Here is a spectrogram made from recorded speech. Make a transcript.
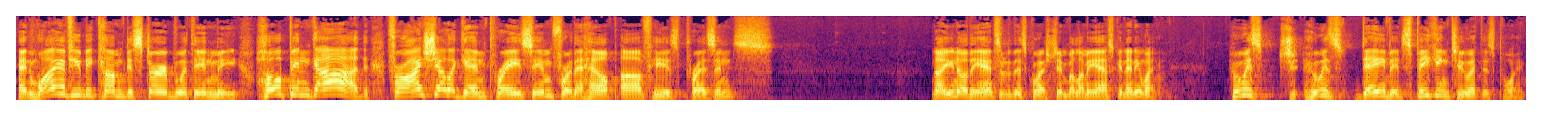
And why have you become disturbed within me? Hope in God, for I shall again praise him for the help of his presence. Now, you know the answer to this question, but let me ask it anyway. Who is, who is David speaking to at this point?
